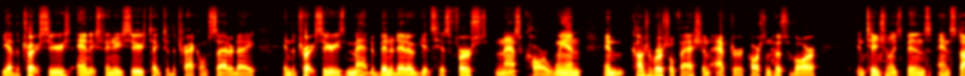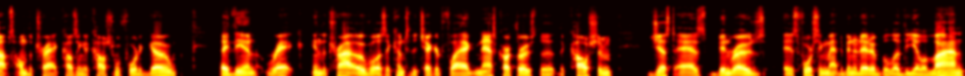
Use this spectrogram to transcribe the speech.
You have the Truck Series and Xfinity Series take to the track on Saturday. In the Truck Series, Matt DiBenedetto gets his first NASCAR win in controversial fashion after Carson Hocevar intentionally spins and stops on the track, causing a caution with four to go. They then wreck in the tri oval as they come to the checkered flag. NASCAR throws the, the caution just as Ben Rhodes is forcing Matt DiBenedetto below the yellow line.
